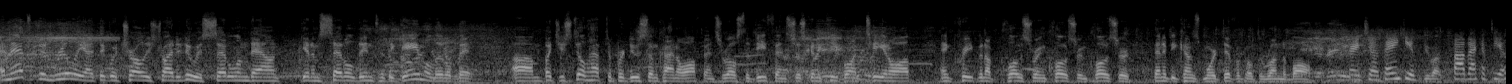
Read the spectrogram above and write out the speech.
And that's been really, I think, what Charlie's tried to do is settle him down, get him settled into the game a little bit. Um, but you still have to produce some kind of offense or else the defense is just going to keep on teeing off and creeping up closer and closer and closer. Then it becomes more difficult to run the ball. Great, Joe. Thank you. Bob, back up to you.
